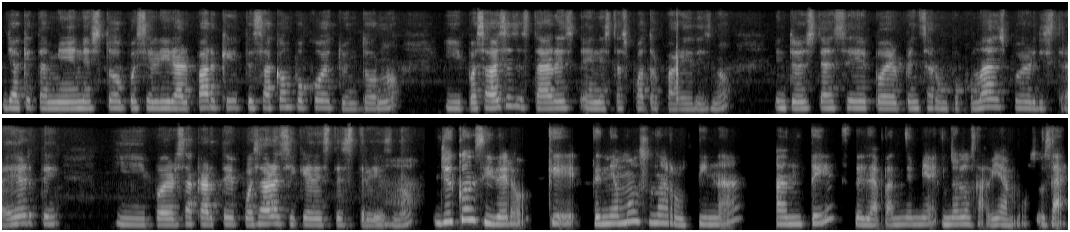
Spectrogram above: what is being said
ya que también esto, pues el ir al parque te saca un poco de tu entorno y pues a veces estar en estas cuatro paredes, ¿no? Entonces te hace poder pensar un poco más, poder distraerte y poder sacarte, pues ahora sí que de este estrés, ¿no? Yo considero que teníamos una rutina antes de la pandemia y no lo sabíamos. O sea,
